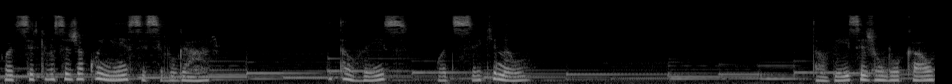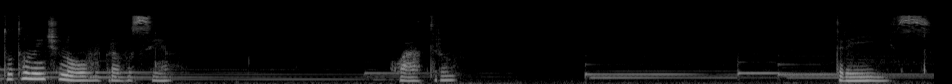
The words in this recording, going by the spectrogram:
Pode ser que você já conheça esse lugar e talvez pode ser que não. Talvez seja um local totalmente novo para você. Quatro. Três,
